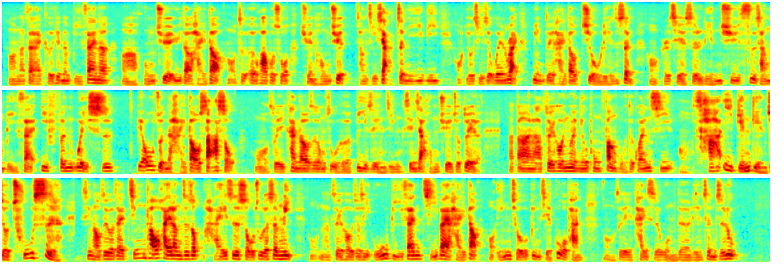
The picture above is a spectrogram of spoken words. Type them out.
啊，那再来隔天的比赛呢？啊，红雀遇到海盗，哦，这个二话不说选红雀，长期下正一 V，哦，尤其是 Win Right 面对海盗九连胜，哦，而且是连续四场比赛一分未失，标准的海盗杀手，哦，所以看到这种组合，闭着眼睛先下红雀就对了。那当然啦，最后因为牛棚放火的关系，哦，差一点点就出事了。幸好最后在惊涛骇浪之中，还是守住了胜利。哦，那最后就是以五比三击败海盗，哦，赢球并且过盘。哦，这个也开始了我们的连胜之路。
